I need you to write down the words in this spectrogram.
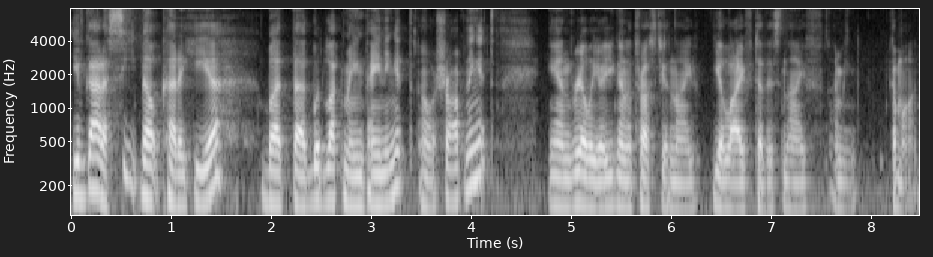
You've got a seatbelt cutter here, but uh, good luck maintaining it or sharpening it. And really, are you going to trust your knife, your life to this knife? I mean, come on.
